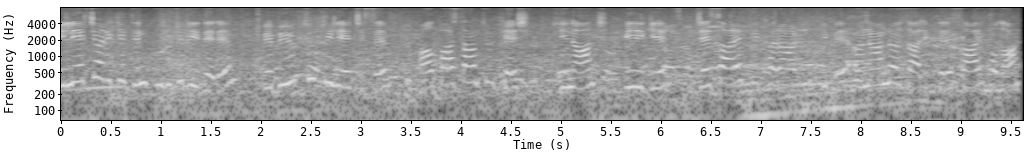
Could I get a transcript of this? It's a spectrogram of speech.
Milliyetçi Hareket'in kurucu lideri ve büyük Türk milliyetçisi Alparslan Türkeş, inanç, bilgi, cesaret ve kararlılık gibi önemli özelliklere sahip olan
